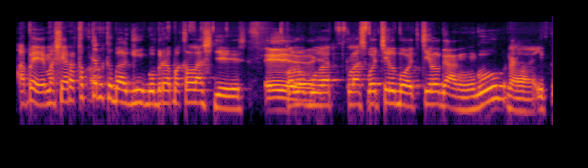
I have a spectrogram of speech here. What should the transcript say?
apa ya masyarakat kan kebagi beberapa kelas, Jis. Iya. Kalau buat kelas bocil-bocil ganggu, nah itu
